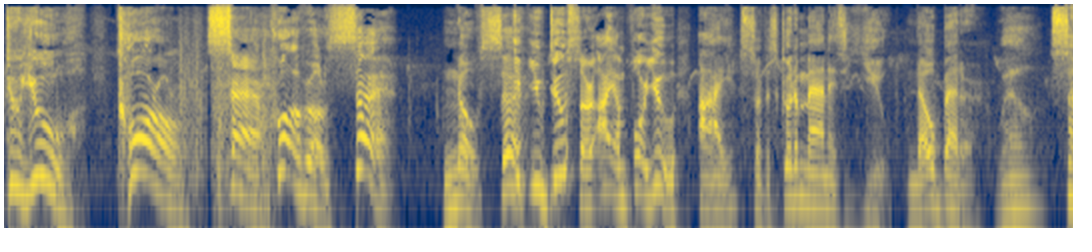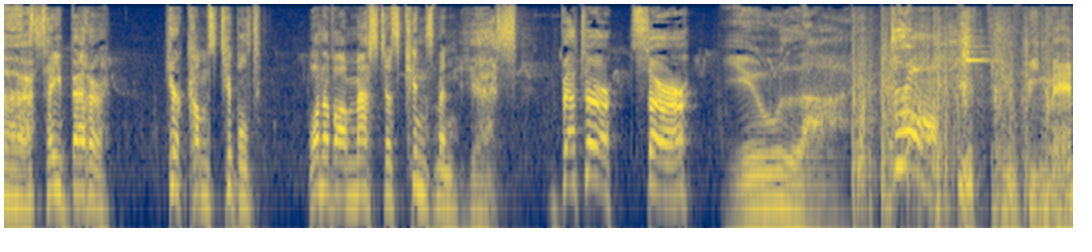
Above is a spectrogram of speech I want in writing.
Do you quarrel, sir? Quarrel, sir? No, sir. If you do, sir, I am for you. I serve as good a man as you. No better. Well, sir. Say better. Here comes Tybalt, one of our master's kinsmen. Yes. Better, sir. You lie. Draw, if you be men.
